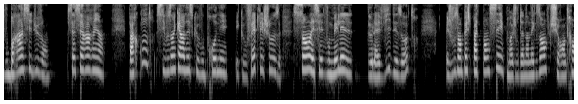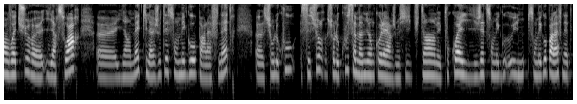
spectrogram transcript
vous brassez du vent. Ça sert à rien. Par contre, si vous incarnez ce que vous prenez et que vous faites les choses sans essayer de vous mêler de la vie des autres, je vous empêche pas de penser. Moi, je vous donne un exemple. Je suis rentrée en voiture euh, hier soir. Euh, il y a un mec qui a jeté son mégot par la fenêtre. Euh, sur le coup, c'est sûr, sur le coup, ça m'a mis en colère. Je me suis dit putain, mais pourquoi il jette son mégot, son mégot par la fenêtre?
